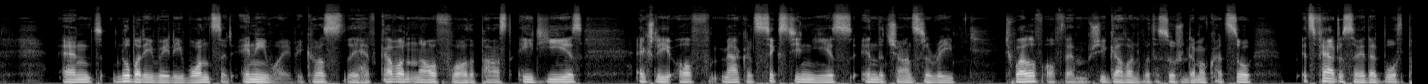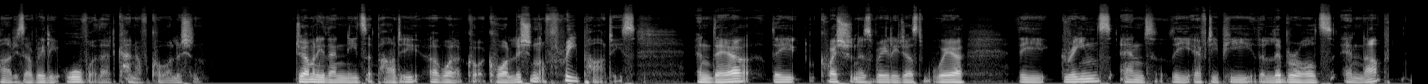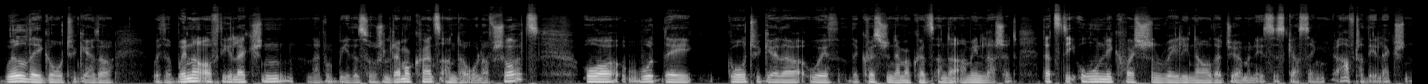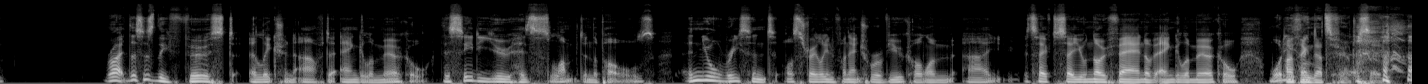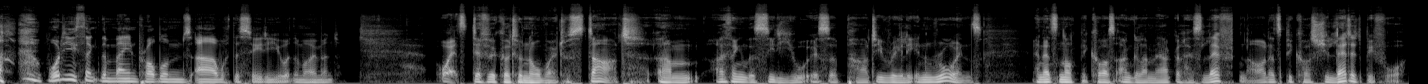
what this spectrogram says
And nobody really wants it anyway, because they have governed now for the past eight years. Actually, of Merkel's 16 years in the Chancellery, 12 of them she governed with the Social Democrats. So it's fair to say that both parties are really over that kind of coalition. Germany then needs a party, uh, well, a, co- a coalition of three parties. And there, the question is really just where the Greens and the FDP, the Liberals, end up. Will they go together with the winner of the election? That would be the Social Democrats under Olaf Scholz. Or would they go together with the Christian Democrats under Armin Laschet? That's the only question really now that Germany is discussing after the election. Right, this is the first election after Angela Merkel. The CDU has slumped in the polls. In your recent Australian Financial Review column, uh, it's safe to say you're no fan of Angela Merkel. What do you I think, think that's fair to say. what do you think the main problems are with the CDU at the moment? Well, it's difficult to know where to start. Um, I think the CDU is a party really in ruins. And that's not because Angela Merkel has left now, that's because she led it before.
